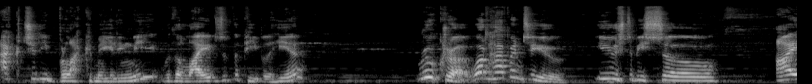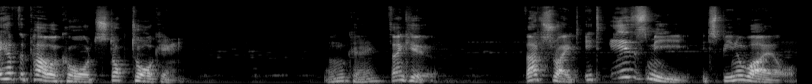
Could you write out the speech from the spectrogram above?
actually blackmailing me with the lives of the people here? Rukra, what happened to you? You used to be so... I have the power cord. Stop talking. Okay, thank you. That's right, it is me. It's been a while.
